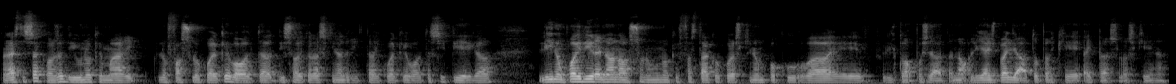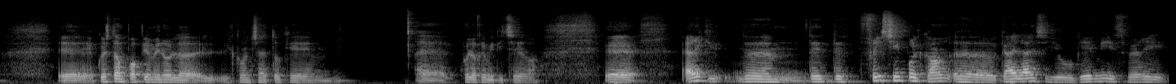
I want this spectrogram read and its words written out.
non è la stessa cosa di uno che magari lo fa solo qualche volta, di solito la schiena dritta e qualche volta si piega. Lì non puoi dire, no, no, sono uno che fa stacco con la schiena un po' curva e il corpo si adatta. No, lì hai sbagliato perché hai perso la schiena. Eh, questo è un po' più o meno il, il concetto che... Eh, quello che mi diceva. Eh, Eric, um, the, the three simple uh, guidelines you gave me is very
